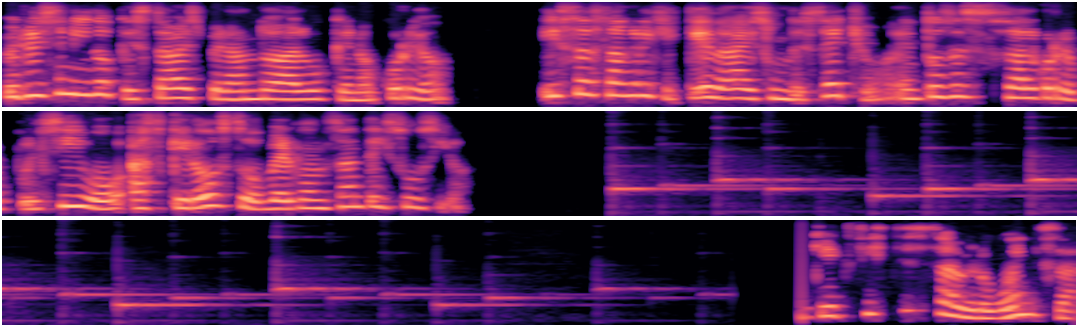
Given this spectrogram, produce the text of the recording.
pero ese nido que estaba esperando algo que no ocurrió, esa sangre que queda es un desecho, entonces es algo repulsivo, asqueroso, vergonzante y sucio. Qué existe esa vergüenza?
